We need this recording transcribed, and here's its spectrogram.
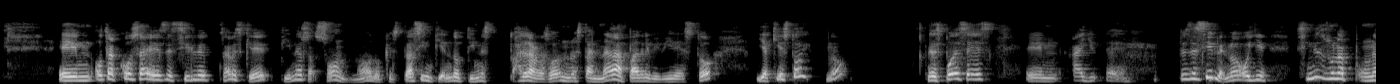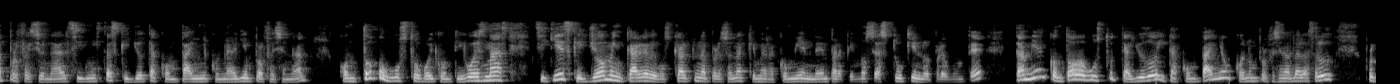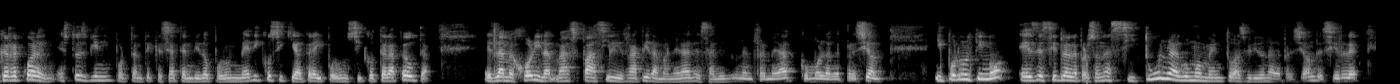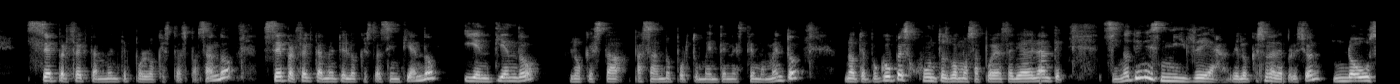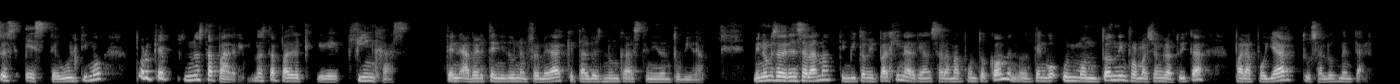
Em, otra cosa es decirle, ¿sabes qué? Tienes razón, ¿no? Lo que estás sintiendo, tienes toda la razón, no está nada padre vivir esto y aquí estoy, ¿no? Después es eh, es decirle, ¿no? Oye, si necesitas una, profesional, si necesitas que yo te acompañe con alguien profesional, con todo gusto voy contigo. Es más, si quieres que yo me encargue de buscarte una persona que me recomienden para que no seas tú quien lo pregunte, también con todo gusto te ayudo y te acompaño con un profesional de la salud. Porque recuerden, esto es bien importante que sea atendido por un médico psiquiatra y por un psicoterapeuta. Es la mejor y la más fácil y rápida manera de salir de una enfermedad como la depresión. Y por último, es decirle a la persona, si tú en algún momento has vivido una depresión, decirle, sé perfectamente por lo que estás pasando, sé perfectamente lo que estás sintiendo y entiendo lo que está pasando por tu mente en este momento. No te preocupes, juntos vamos a poder salir adelante. Si no tienes ni idea de lo que es una depresión, no uses este último porque pues, no está padre, no está padre que finjas haber tenido una enfermedad que tal vez nunca has tenido en tu vida. Mi nombre es Adrián Salama, te invito a mi página adriansalama.com en donde tengo un montón de información gratuita para apoyar tu salud mental.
